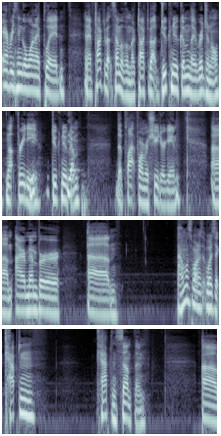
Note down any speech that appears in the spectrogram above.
every single one I played. And I've talked about some of them. I've talked about Duke Nukem, the original, not 3D, Duke Nukem, Yep. the platformer shooter game. Um, I remember, um, I almost want to, what is it, Captain, Captain something. Uh,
